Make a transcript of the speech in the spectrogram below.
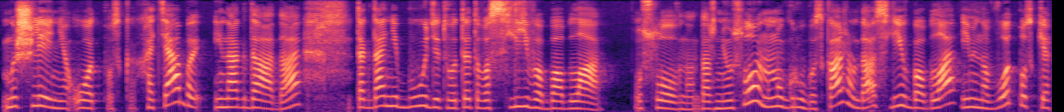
мышление отпуска, хотя бы иногда, да, тогда не будет вот этого слива бабла, условно, даже не условно, ну, грубо скажем, да, слив бабла именно в отпуске,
